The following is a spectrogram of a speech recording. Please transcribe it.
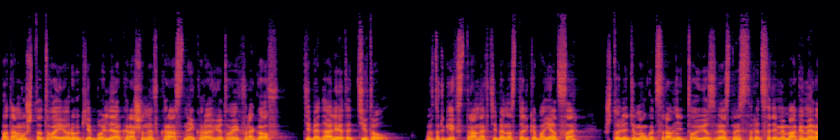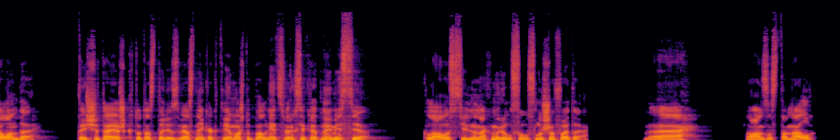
потому что твои руки были окрашены в красной кровью твоих врагов, тебе дали этот титул. В других странах тебя настолько боятся, что люди могут сравнить твою известность с рыцарями-магами Роланда. Ты считаешь, кто-то столь известный, как ты, может выполнять сверхсекретную миссию?» Клаус сильно нахмурился, услышав это. «Эх...» Он застонал,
